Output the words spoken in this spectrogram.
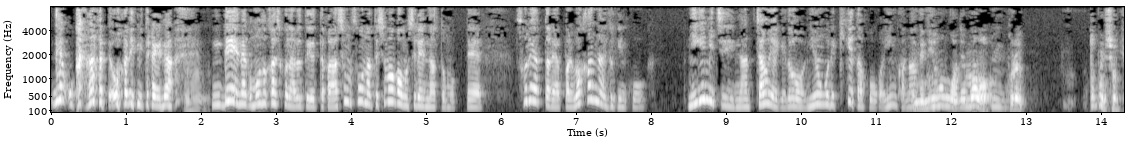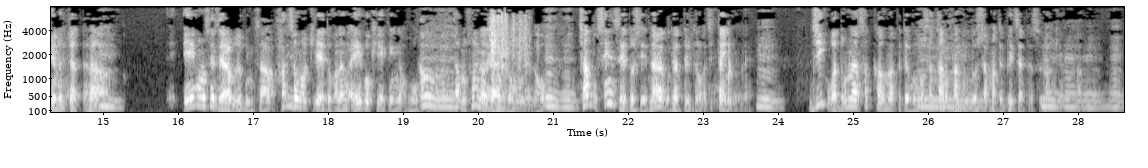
で、お金払って終わりみたいな。うん。で、なんかもどかしくなるって言ったから、私もそうなってしまうかもしれんなと思って、それやったらやっぱり分かんない時にこう、逃げ道になっちゃうんやけど、日本語で聞けた方がいいんかなって。で、日本語でも、うんこれ、特に初級の人やったら、うん。英語の先生選ぶときにさ、発音が綺麗とか、なんか英語経験が豊富とかさ、うんうん多分そういうので選ぶと思うけど、うんうんちゃんと先生として長いことやってる人の方が絶対いいのよね。うん。ジーコがどんなサッカー上手くても、うんサッカーの監督としてはまた別やったりすうんるわけやんか。うんうんだか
